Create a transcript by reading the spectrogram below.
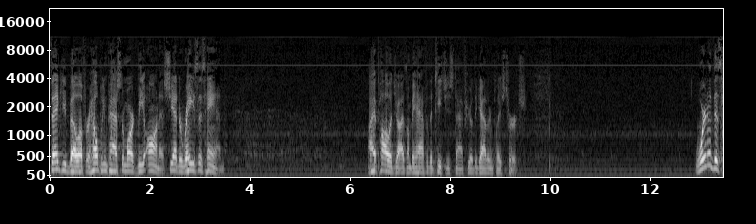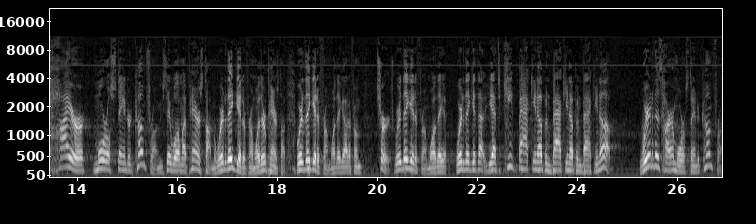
thank you, Bella, for helping Pastor Mark be honest. She had to raise his hand. I apologize on behalf of the teaching staff here at the Gathering Place Church. Where did this higher moral standard come from? You say, well, my parents taught me. Where did they get it from? Well, their parents taught. Where did they get it from? Well, they got it from church. Where did they get it from? Well, they, where did they get that? You have to keep backing up and backing up and backing up. Where did this higher moral standard come from?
